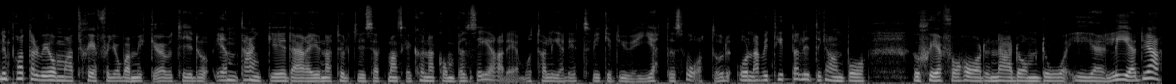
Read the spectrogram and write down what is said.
Nu pratade vi om att chefer jobbar mycket övertid och en tanke där är ju naturligtvis att man ska kunna kompensera det och ta ledigt, vilket ju är jättesvårt. Och, och när vi tittar lite grann på hur chefer har det när de då är lediga,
